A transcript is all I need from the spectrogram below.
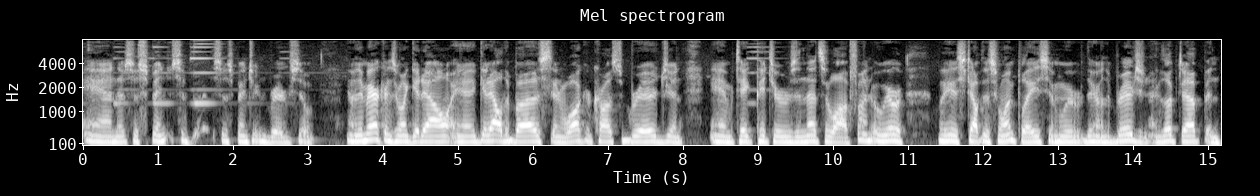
and a suspen- sus- suspension bridge. So, you know, the Americans want to get out and get out of the bus and walk across the bridge and and take pictures, and that's a lot of fun. But we were we stopped this one place, and we were there on the bridge, and I looked up, and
